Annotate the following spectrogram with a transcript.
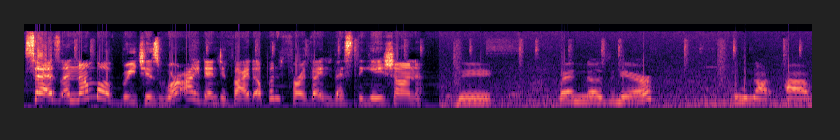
says a number of breaches were identified upon further investigation. The vendors here do not have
